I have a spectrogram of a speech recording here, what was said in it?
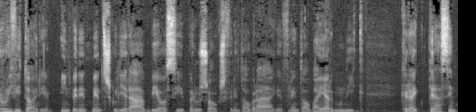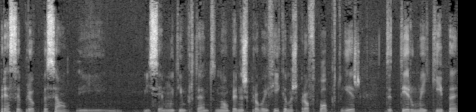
Rui Vitória, independentemente de escolher A, B ou C para os jogos frente ao Braga, frente ao Bayern Munique, creio que terá sempre essa preocupação e isso é muito importante não apenas para o Benfica, mas para o futebol português, de ter uma equipa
